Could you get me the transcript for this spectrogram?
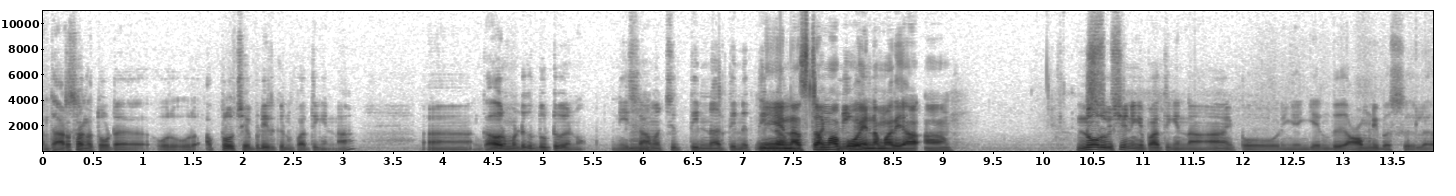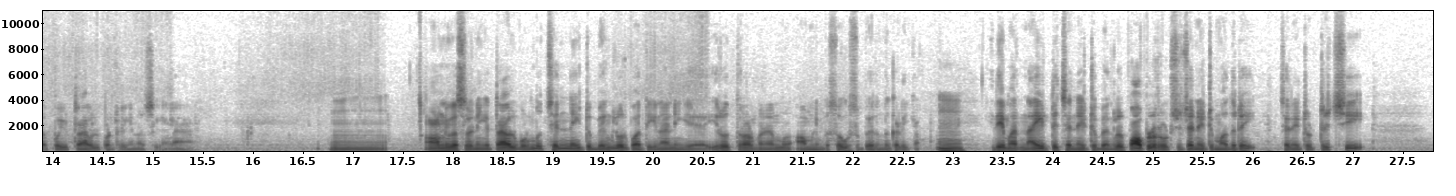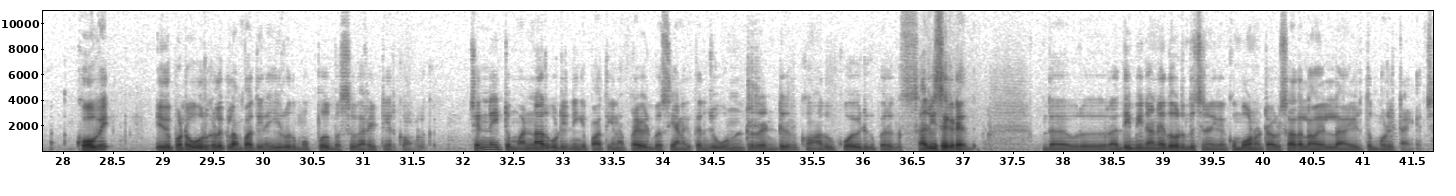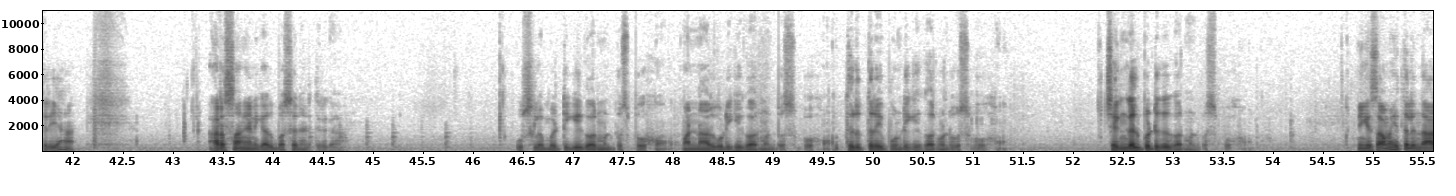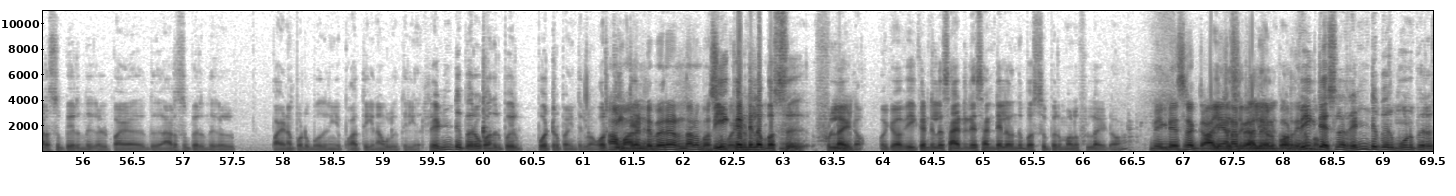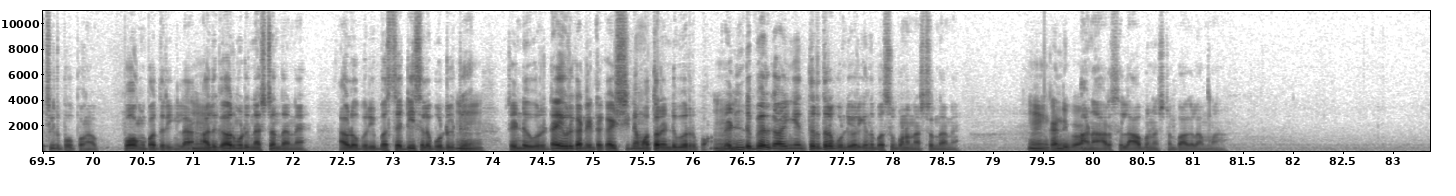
அந்த அரசாங்கத்தோட ஒரு ஒரு அப்ரோச் எப்படி இருக்குன்னு பார்த்தீங்கன்னா கவர்மெண்ட்டுக்கு துட்டு வேணும். நீ சமைச்சு தின்னா தின்னு தின்னாம நஷ்டமா போ. என்ன மாதிரி. இன்னொரு விஷயம் நீங்கள் பார்த்தீங்கன்னா இப்போது நீங்கள் இங்கேருந்து ஆம்னி பஸ்ஸில் போய் ட்ராவல் பண்ணுறீங்கன்னு வச்சுக்கோங்களேன். ஆம்னி பஸ்ஸில் நீங்கள் ட்ராவல் பண்ணும்போது சென்னை டு பெங்களூர் பார்த்தீங்கன்னா நீங்கள் இருபத்தி நாலு மணி நேரமும் ஆம்னி பஸ் சொகுசு பேருந்து கிடைக்கும். இதே மாதிரி night Chennai to Bangalore popular roads Chennai to Madurai Chennai to Trichy Kovai. இது போன்ற ஊர்களுக்கெல்லாம் பார்த்தீங்கன்னா இருபது முப்பது பஸ்ஸு வெரைட்டி இருக்கும் உங்களுக்கு. சென்னை டு மன்னார்குடி நீங்கள் பார்த்தீங்கன்னா ப்ரைவேட் பஸ் எனக்கு தெரிஞ்சு ஒன்று ரெண்டு இருக்கும். அதுவும் கோவிடுக்கு பிறகு சர்வீஸே கிடையாது. இந்த ஒரு ரதிமீனான்னு ஏதோ இருந்துச்சுன்னு நினைக்கிறேன் கும்பகோணம் ட்ராவல்ஸ் அதெல்லாம் எல்லாம் இழுத்து மூடிட்டாங்க. சரியா? அரசாங்கம் எனக்காவது பஸ்ஸை நிறுத்திருக்கா உசிலம்பட்டிக்கு கவர்மெண்ட் பஸ் போகும். மன்னார்குடிக்கு கவர்மெண்ட் பஸ் போகும். திருத்துறைப்பூண்டிக்கு கவர்மெண்ட் பஸ் போகும். செங்கல்பட்டுக்கு கவர்மெண்ட் பஸ் போகும். நீங்கள் சமயத்தில் இந்த அரசு பேருந்துகள் ப இது அரசு பேருந்துகள் பயணப்படும் போது நீங்கள் பார்த்தீங்கன்னா உங்களுக்கு தெரியும். ரெண்டு பேர் உட்காந்துட்டு போய் போட்டிருப்பாங்க தெரியுமா? ரெண்டு பேரும் இருந்தாலும் பஸ் வீக்கெண்டில் பஸ்ஸு ஃபுல் ஆகிடும் ஓகேவா வீக்கெண்டில் சாட்டர்டே சண்டேல வந்து பஸ் பெரும்பாலும் ஃபுல் ஆகிடும் வீக் டேஸ்ல காலியான போறது வீக் டேஸில் ரெண்டு பேர் மூணு பேர் வச்சுக்கிட்டு போப்பாங்க. போவாங்க பார்த்துறீங்களா அது கவர்மெண்ட்டுக்கு நஷ்டம் தானே? அவ்வளோ பெரிய பஸ்ஸை டீசலை போட்டுக்கிட்டு ரெண்டு ஒரு டிரைவர் கண்டக்டர் கழிச்சிங்கன்னா மொத்தம் ரெண்டு பேர் இருப்பான் ரெண்டு பேருக்காக இங்கே திருத்துறைப்பூண்டி வரைக்கும் அந்த பஸ் போனால் நஷ்டம் தானே? கண்டிப்பா. ஆனால் அரசு லாப நஷ்டம் பார்க்கலாமா?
